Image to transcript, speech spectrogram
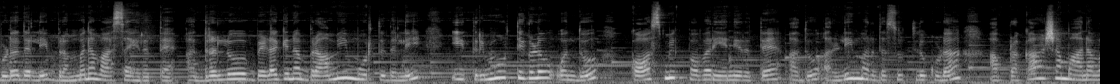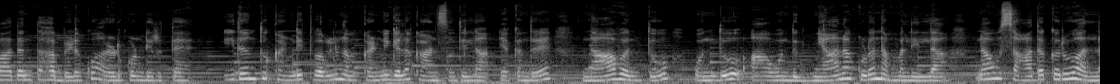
ಬುಡದಲ್ಲಿ ಬ್ರಹ್ಮನ ವಾಸ ಇರುತ್ತೆ. ಅದರಲ್ಲೂ ಬೆಳಗಿನ ಬ್ರಾಹ್ಮಿ ಮುಹೂರ್ತದಲ್ಲಿ ಈ ತ್ರಿಮೂರ್ತಿಗಳು ಒಂದು ಕಾಸ್ಮಿಕ್ ಪವರ್ ಏನಿರುತ್ತೆ, ಅದು ಅರಳಿ ಮರದ ಸುತ್ತಲೂ ಕೂಡ ಆ ಪ್ರಕಾಶಮಾನವಾದಂತಹ ಬೆಳಕು ಹರಡ್ಕೊಂಡಿರುತ್ತೆ. ಇದಂತೂ ಖಂಡಿತವಾಗ್ಲೂ ನಮ್ಮ ಕಣ್ಣಿಗೆಲ್ಲ ಕಾಣಿಸೋದಿಲ್ಲ. ಯಾಕಂದರೆ ನಾವಂತೂ ಒಂದು, ಆ ಒಂದು ಜ್ಞಾನ ಕೂಡ ನಮ್ಮಲ್ಲಿಲ್ಲ. ನಾವು ಸಾಧಕರೂ ಅಲ್ಲ,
